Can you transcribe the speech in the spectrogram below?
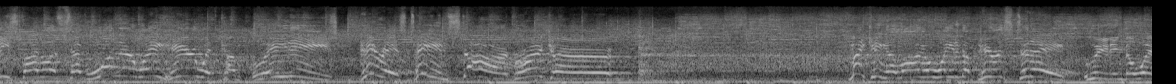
These finalists have won their way here with complete ease. Here is Team Starbreaker! Making a long-awaited appearance today, leading the way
